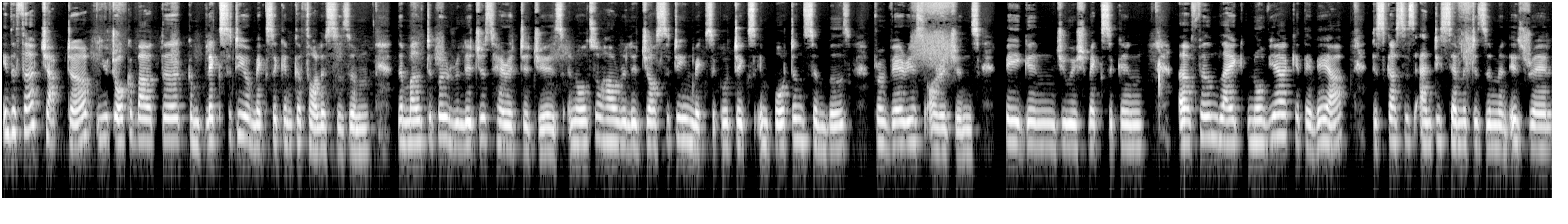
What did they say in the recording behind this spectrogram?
in the third chapter, you talk about the complexity of Mexican Catholicism, the multiple religious heritages, and also how religiosity in Mexico takes important symbols from various origins pagan, Jewish, Mexican. A film like Novia que te vea discusses anti Semitism in Israel.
